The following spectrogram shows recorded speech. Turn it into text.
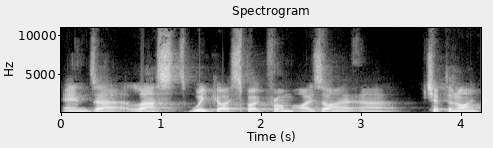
And uh, last week I spoke from Isaiah uh, chapter 9,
